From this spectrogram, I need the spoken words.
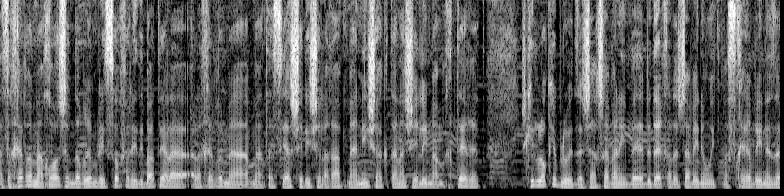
אז החבר'ה מאחורה שמדברים בלי סוף, אני דיברתי על, ה- על החבר'ה מה, מהתעשייה שלי של הראפ, מהנישה הקטנה שלי, מהמחתרת, שכאילו לא קיבלו את זה, שעכשיו אני בדרך חדשה, והנה הוא התמסחר, והנה זה.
